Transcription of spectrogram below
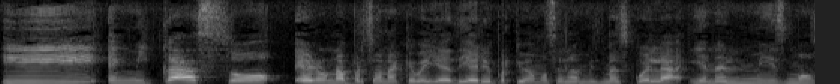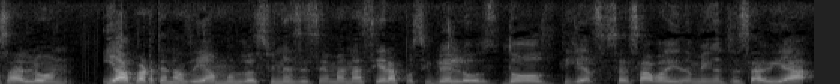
Y en mi caso, era una persona que veía diario porque íbamos en la misma escuela y en el mismo salón. Y aparte nos veíamos los fines de semana, si era posible los dos días, o sea, sábado y domingo. Entonces había,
